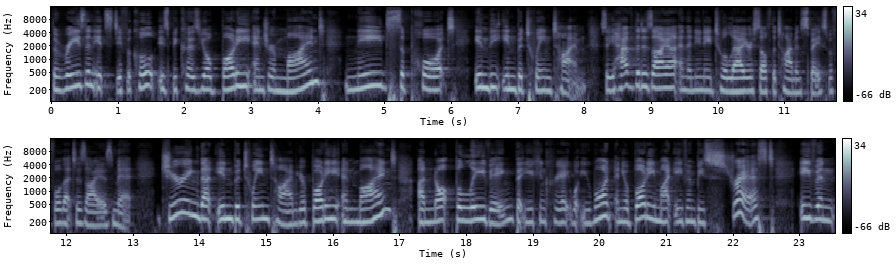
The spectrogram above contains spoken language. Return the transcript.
The reason it's difficult is because your body and your mind need support in the in between time. So you have the desire and then you need to allow yourself the time and space before that desire is met. During that in between time, your body and mind are not believing that you can create what you want, and your body might even be stressed even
